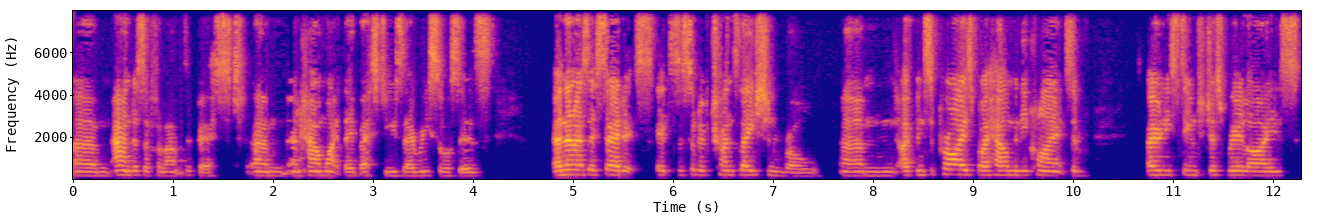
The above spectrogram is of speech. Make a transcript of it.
um, and as a philanthropist, um, and how might they best use their resources? And then, as I said, it's it's a sort of translation role. Um, I've been surprised by how many clients have only seemed to just realise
